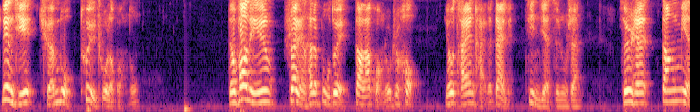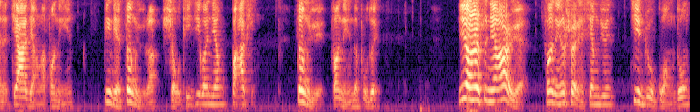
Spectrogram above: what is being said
令其全部退出了广东。等方鼎英率领他的部队到达广州之后。由谭延闿的带领觐见孙中山，孙中山当面的嘉奖了方鼎英，并且赠予了手提机关枪八挺，赠予方鼎英的部队。一九二四年二月，方鼎英率领湘军进驻广东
